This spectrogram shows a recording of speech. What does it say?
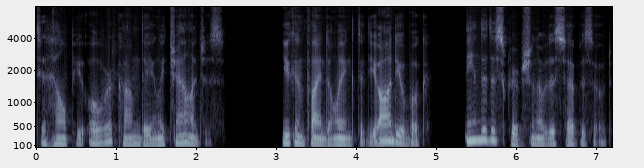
to help you overcome daily challenges. You can find a link to the audiobook in the description of this episode.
